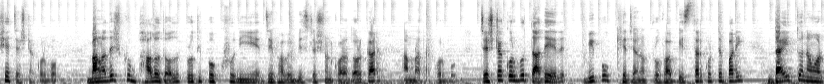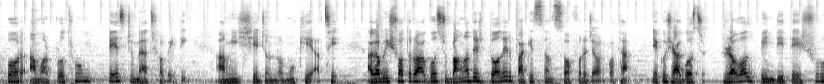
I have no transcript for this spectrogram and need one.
সে চেষ্টা করব। বাংলাদেশ খুব ভালো দল, প্রতিপক্ষ নিয়ে যেভাবে বিশ্লেষণ করা দরকার, আমরা তা করব। চেষ্টা করব তাদের বিপক্ষে যেন প্রভাব বিস্তার করতে পারি। দায়িত্ব নেওয়ার পর আমার প্রথম টেস্ট ম্যাচ হবে এটি। আমি সেজন্য মুখে আছি। আগামী সতেরো আগস্ট বাংলাদেশ দলের পাকিস্তান সফরে যাওয়ার কথা। একুশে আগস্ট রাওয়ালপিন্ডিতে শুরু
